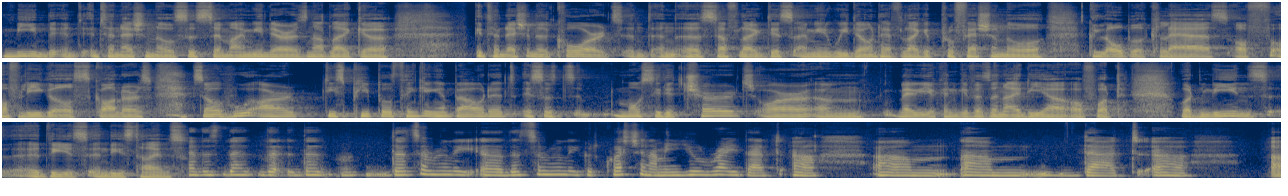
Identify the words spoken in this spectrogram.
mean the international system? I mean, there is not like a international courts and, and uh, stuff like this. I mean, we don't have like a professional global class of, of legal scholars. So, who are these people thinking about it? Is it mostly the church, or um, maybe you can give us an idea of what what means uh, these in these times? That, is, that, that, that that's a really uh, that's a really good question. I mean, you're right that uh, um, um, that uh,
